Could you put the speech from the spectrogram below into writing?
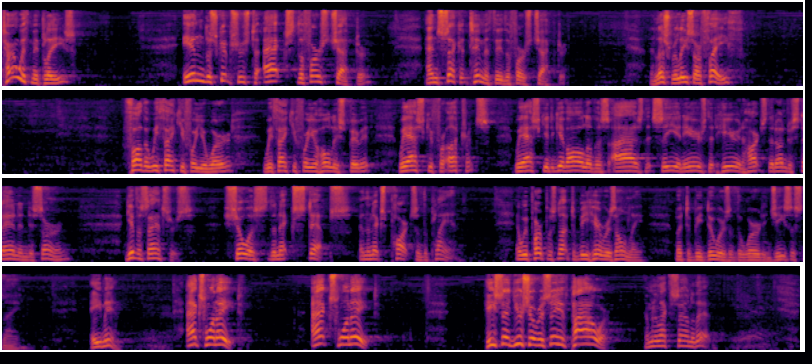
Turn with me, please, in the scriptures to Acts, the first chapter, and 2 Timothy, the first chapter. And let's release our faith. Father, we thank you for your word. We thank you for your Holy Spirit. We ask you for utterance. We ask you to give all of us eyes that see and ears that hear and hearts that understand and discern. Give us answers. Show us the next steps and the next parts of the plan. And we purpose not to be hearers only, but to be doers of the word in Jesus' name. Amen. Acts 1 8. Acts 1 8. He said, You shall receive power. How many like the sound of that?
